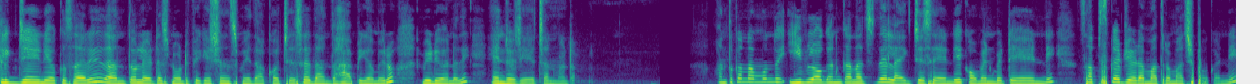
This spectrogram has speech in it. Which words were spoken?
క్లిక్ చేయండి ఒకసారి. దాంతో లేటెస్ట్ నోటిఫికేషన్స్ మీ దాకా వచ్చేస్తే దాంతో హ్యాపీగా మీరు వీడియో అనేది ఎంజాయ్ చేయొచ్చు అనమాట అంతకన్నా ముందు ఈ వ్లాగ్ కనుక నచ్చితే లైక్ చేసేయండి. కామెంట్ పెట్టేయండి. సబ్స్క్రైబ్ చేయడం మాత్రం మర్చిపోకండి.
